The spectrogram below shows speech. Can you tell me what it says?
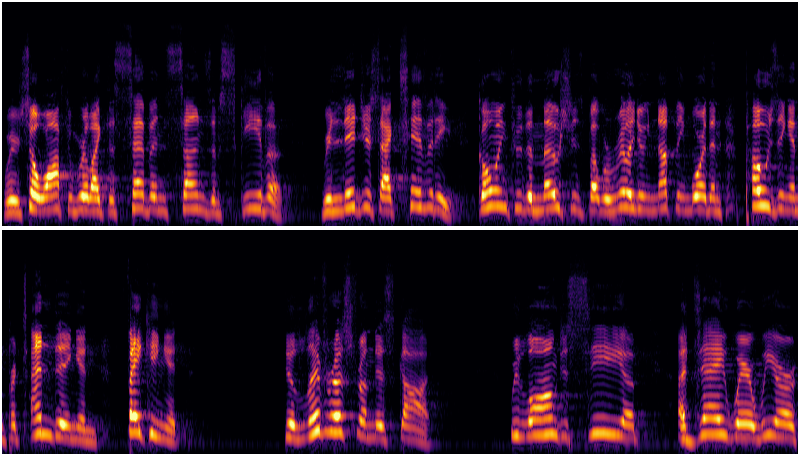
We're so often, we're like the seven sons of Sceva, religious activity, going through the motions, but we're really doing nothing more than posing and pretending and faking it. Deliver us from this, God. We long to see a, a day where we are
